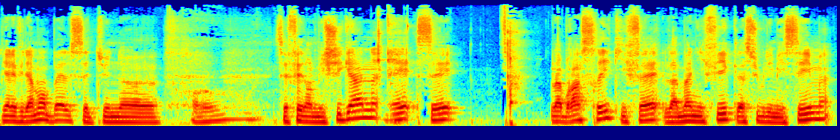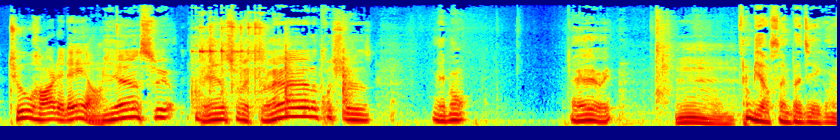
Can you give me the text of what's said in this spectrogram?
Bien évidemment, Bell, c'est une, euh, Oh. c'est fait dans le Michigan et c'est la brasserie qui fait la magnifique, la sublimissime Two Hearted Ale. Bien sûr. Bien sûr, et plein d'autres choses. Mais bon. Eh oui. Hmm. Bien sympathique, oui.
